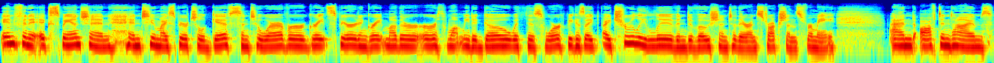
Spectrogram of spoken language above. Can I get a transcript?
infinite expansion into my spiritual gifts and to wherever Great Spirit and Great Mother Earth want me to go with this work because I, I truly live in devotion to their instructions for me. And oftentimes,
